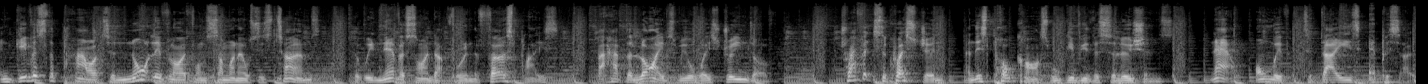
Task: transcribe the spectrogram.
and give us the power to not live life on someone else's terms that we never signed up for in the first place, but have the lives we always dreamed of. Traffic's the question, and this podcast will give you the solutions. Now, on with today's episode.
